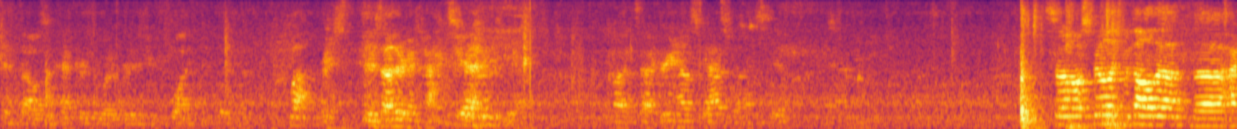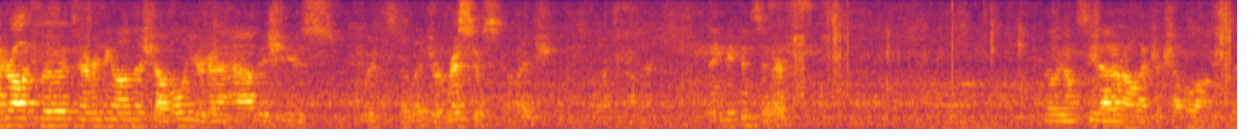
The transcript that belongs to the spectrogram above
ten thousand hectares or whatever it is you flood. Well, there's, there's other impacts, yeah. But uh, greenhouse gas wise. So spillage with all the, the hydraulic fluids and everything on the shovel, you're gonna have issues with spillage or risk of spillage. So that's another thing to consider. Um, we don't see that on an electric shovel, obviously.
